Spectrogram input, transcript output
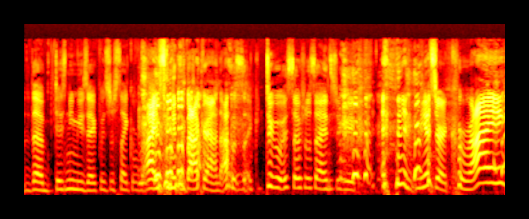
the Disney music was just like rising in the background, I was like, do a social science degree. And then Mia started crying.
